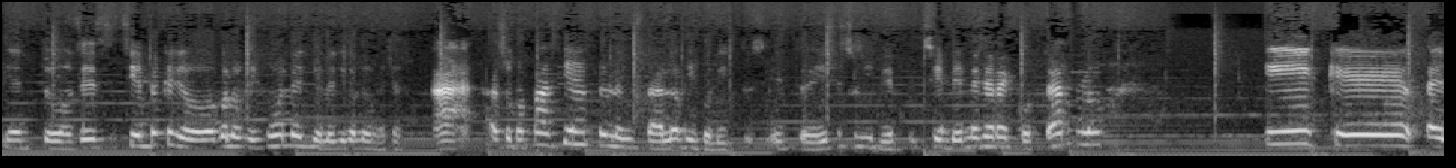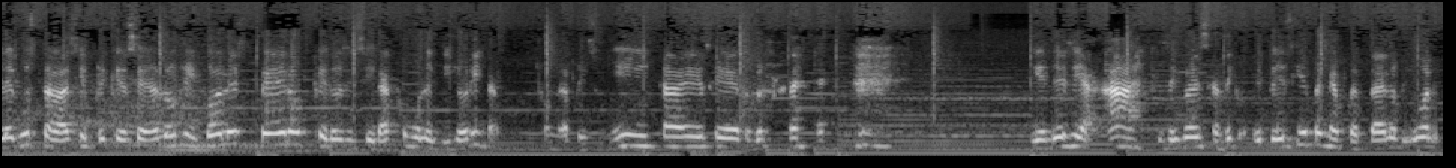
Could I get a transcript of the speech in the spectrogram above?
Y entonces, siempre que yo hago los frijoles, yo le digo a los muchachos, ah, a su papá siempre le gustaban los frijolitos. Entonces, eso siempre, siempre me hace recordarlo. Y que a él le gustaba siempre que hicieran los frijoles, pero que los hiciera como les dije ahorita, con la pezuñita de cerdo. y él decía, ah, que ese frijol está rico. Entonces, siempre me de los frijoles.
